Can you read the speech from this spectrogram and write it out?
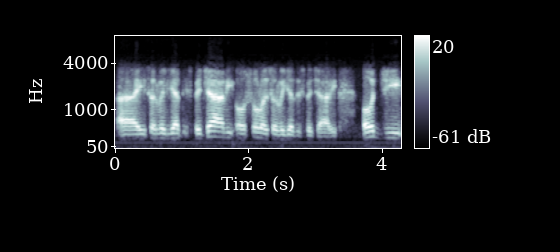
ai sorvegliati speciali o solo ai sorvegliati speciali. Oggi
